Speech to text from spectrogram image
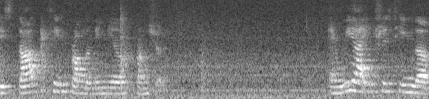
It starting from the linear function. And we are interested in the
